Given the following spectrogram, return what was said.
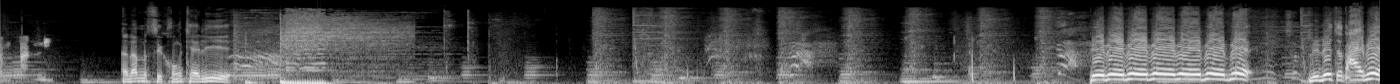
สำคัญนี่อันนั้นมันสื่อของแครี่ พี่พี่พี่พี่พี่พี่พี่ลินนี่จะตายพี่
